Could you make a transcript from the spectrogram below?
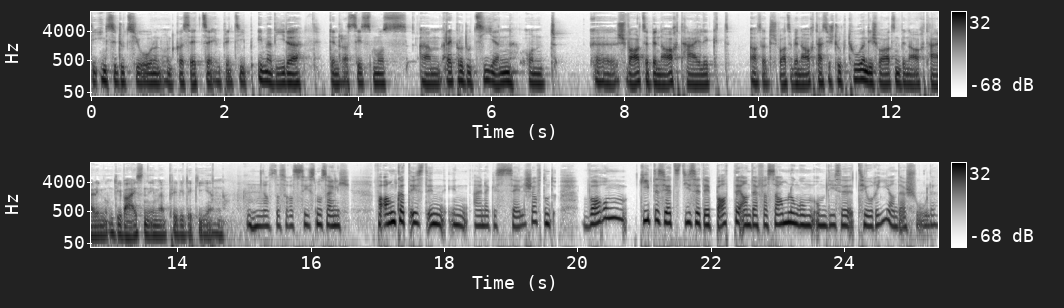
die Institutionen und Gesetze im Prinzip immer wieder den Rassismus ähm, reproduzieren und äh, Schwarze benachteiligt, also Schwarze benachteiligt, die Strukturen die Schwarzen benachteiligen und die Weißen immer privilegieren. Mhm, also dass Rassismus eigentlich verankert ist in, in einer Gesellschaft. Und warum gibt es jetzt diese Debatte an der Versammlung um, um diese Theorie an der Schule?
